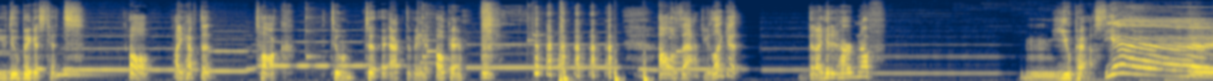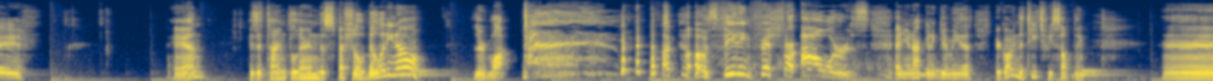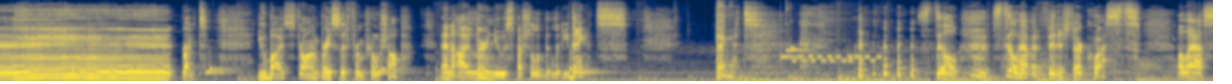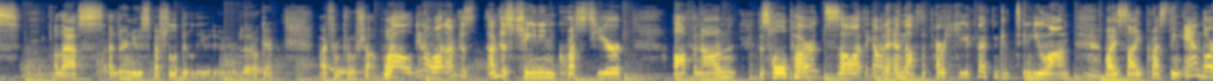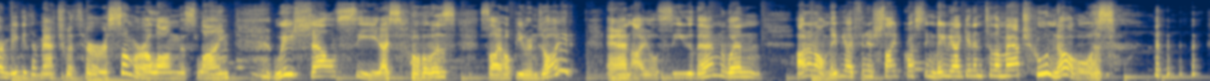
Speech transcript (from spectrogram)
You do biggest hits. Oh, I have to talk to him to activate it. Okay. How was that? You like it? Did I hit it hard enough? Mm, you pass. Yay! And is it time to learn the special ability now? Learn what? I was feeding fish for hours, and you're not going to give me the. You're going to teach me something. Uh, right. You buy strong bracelet from Pro Shop, and I learn you special ability. Dang it! Dang it. still, still haven't finished our quests. Alas, alas, I you a special ability. Okay, buy from Pro Shop. Well, you know what? I'm just, I'm just chaining quests here off and on this whole part, so I think I'm going to end off the part here and continue on my side questing and or maybe the match with her somewhere along this line. We shall see, I suppose. So I hope you enjoyed, and I will see you then when, I don't know, maybe I finish side questing, maybe I get into the match, who knows?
